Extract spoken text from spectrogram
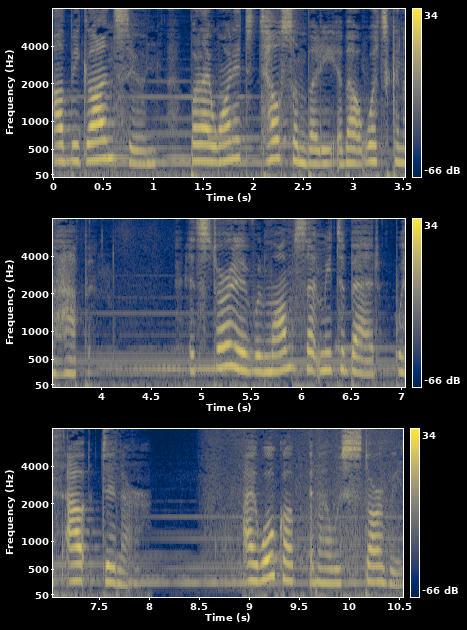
I'll be gone soon, but I wanted to tell somebody about what's going to happen. It started when Mom sent me to bed without dinner. I woke up and I was starving,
